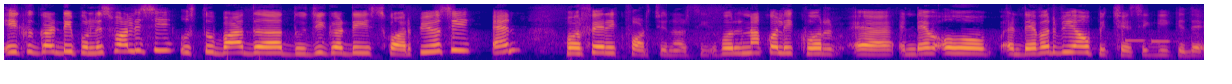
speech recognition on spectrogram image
ਇੱਕ ਗੱਡੀ ਪੁਲਿਸ ਵਾਲੀ ਸੀ, ਉਸ ਤੋਂ ਬਾਅਦ ਦੂਜੀ ਗੱਡੀ ਸਕਾਰਪੀਓ ਸੀ, ਐਨ, ਹੋਰ ਫਿਰ ਇੱਕ ਫੋਰਚੂਨਰ ਸੀ, ਹੋਰ ਇਹਨਾਂ ਕੋਲ ਇੱਕ ਹੋਰ ਐਂਡੇਵਰ ਉਹ ਐਂਡੇਵਰ ਵੀ ਆ, ਉਹ ਪਿੱਛੇ ਸੀਗੀ ਕਿਤੇ।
